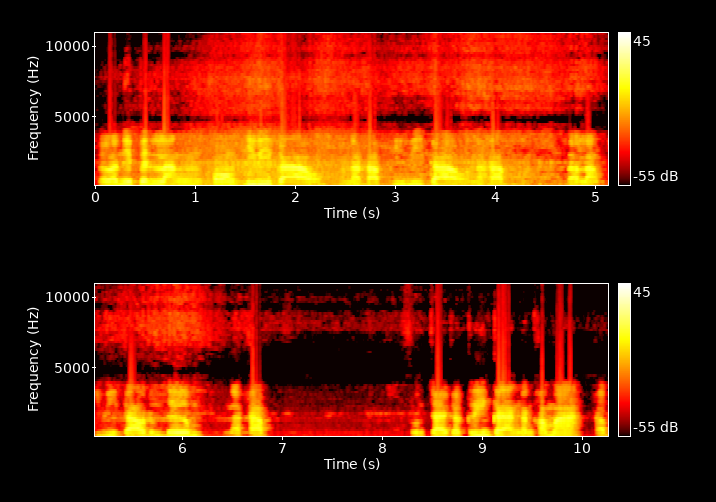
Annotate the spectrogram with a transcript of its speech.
แล้วอันนี้เป็นหลังของ PV9 นะครับ PV9 นะครับ ด้านหลัง PV9 เดิมๆนะครับ สนใจก็กรีนกลางกันเข้ามาครับ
